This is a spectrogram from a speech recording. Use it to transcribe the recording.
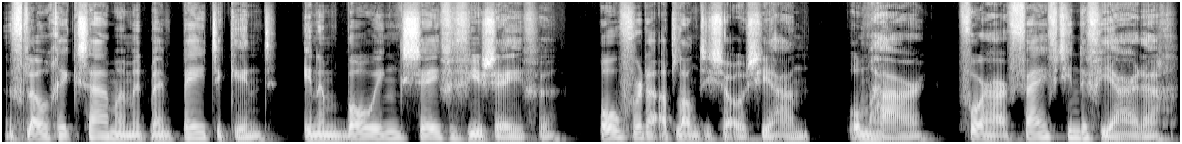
vloog ik samen met mijn petekind in een Boeing 747 over de Atlantische Oceaan om haar voor haar 15e verjaardag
